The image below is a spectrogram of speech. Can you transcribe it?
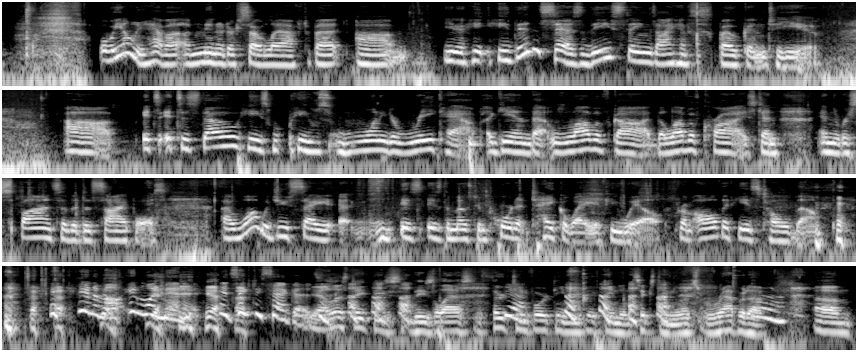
Well, we only have a, a, minute or so left, but um, you know, he, he then says, "These things I have spoken to you." Uh, it's it's as though he's he's wanting to recap again that love of God, the love of Christ, and and the response of the disciples. Uh, what would you say uh, is is the most important takeaway, if you will, from all that he has told them in a mo- in one Yeah, minute, yeah. in sixty seconds? Yeah, let's take these these last 13, Yeah. 14, and 15, and 16. Let's wrap it up. Um,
